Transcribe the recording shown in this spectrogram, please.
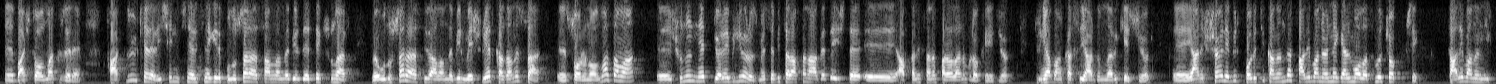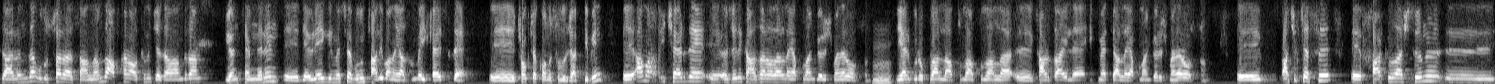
e, başta olmak üzere farklı ülkeler işin içerisine girip uluslararası anlamda bir destek sunar ve uluslararası bir alanda bir meşruiyet kazanırsa e, sorun olmaz ama e, şunu net görebiliyoruz. Mesela bir taraftan ABD işte e, Afganistan'ın paralarını bloke ediyor. Dünya Bankası yardımları kesiyor. E, yani şöyle bir politikanın da Taliban önüne gelme olasılığı çok yüksek. Taliban'ın iktidarında uluslararası anlamda Afgan halkını cezalandıran yöntemlerin e, devreye girmesi ve bunun Taliban'a yazılma hikayesi de e, çokça konuşulacak gibi. E, ama içeride e, özellikle Hazaralarla yapılan görüşmeler olsun. Diğer gruplarla Abdullah Abdullah'la, e, Karzai Hikmet Yar'la yapılan görüşmeler olsun. E, açıkçası e, farklılaştığını e,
